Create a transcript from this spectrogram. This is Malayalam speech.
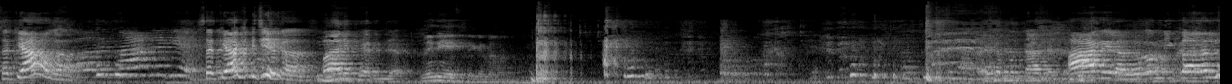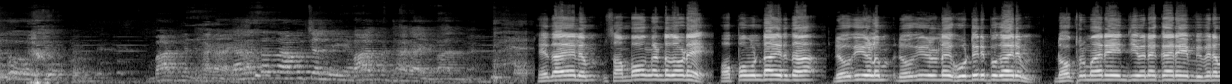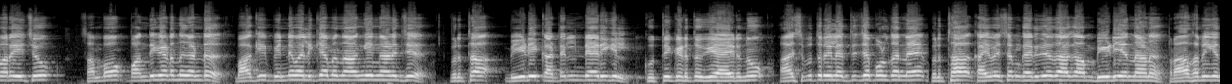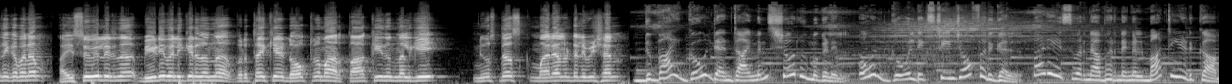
सर क्या होगा सर क्या कीजिएगा बाहर ही फेंक दे नहीं नहीं एक सेकंड आ गए लोग अब निकाल लो बाद में धारा है जाना सर राहु चल रही है बाद में धारा है बाद में ഏതായാലും സംഭവം കണ്ടതോടെ ഒപ്പമുണ്ടായിരുന്ന രോഗികളും രോഗികളുടെ കൂട്ടിരിപ്പുകാരും ഡോക്ടർമാരെയും ജീവനക്കാരെയും വിവരമറിയിച്ചു സംഭവം പന്തി കിടന്ന് കണ്ട് ബാക്കി പിന്നെ വലിക്കാമെന്ന ആംഗ്യം കാണിച്ച് വൃദ്ധ ബീഡി കട്ടിലിന്റെ അരികിൽ കുത്തിക്കെടുത്തുകയായിരുന്നു. ആശുപത്രിയിൽ എത്തിച്ചപ്പോൾ തന്നെ വൃദ്ധ കൈവശം കരുതിയതാകാം ബീഡി എന്നാണ് പ്രാഥമിക നിഗമനം. ഐസിയുവിലിരുന്ന് ബീഡി വലിക്കരുതെന്ന് വൃദ്ധയ്ക്ക് ഡോക്ടർമാർ താക്കീത് നൽകി. News desk Malayalam television. Dubai gold and diamond ഷോറൂമുകളിൽ old gold exchange ഓഫറുകൾ. പഴയ സ്വർണാഭരണങ്ങൾ മാറ്റിയെടുക്കാം.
